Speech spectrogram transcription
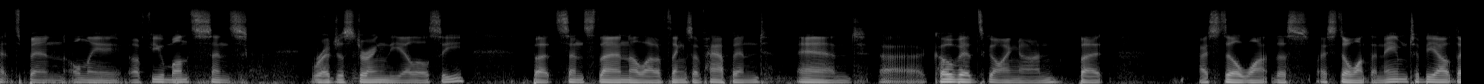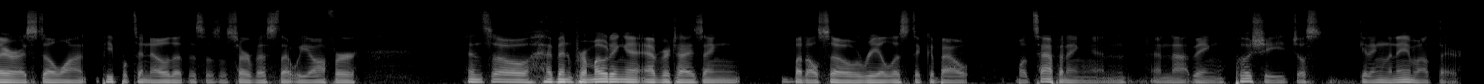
it's been only a few months since registering the LLC, but since then a lot of things have happened and uh, COVID's going on, but I still want this. I still want the name to be out there. I still want people to know that this is a service that we offer. And so I've been promoting it, advertising, but also realistic about what's happening and and not being pushy, just getting the name out there.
